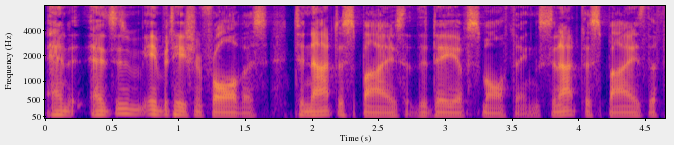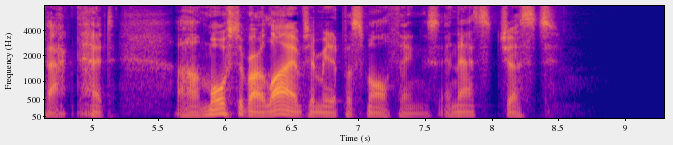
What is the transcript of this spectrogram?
And it's an invitation for all of us to not despise the day of small things, to not despise the fact that uh, most of our lives are made up of small things. And that's just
